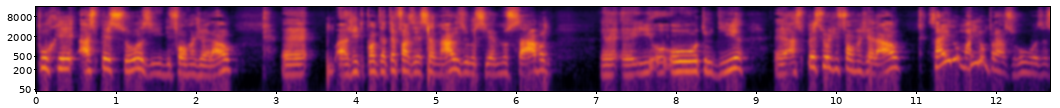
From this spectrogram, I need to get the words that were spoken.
Porque as pessoas, e de forma geral, é, a gente pode até fazer essa análise, Luciano, no sábado é, é, e, ou, ou, outro dia, é, as pessoas, de forma geral, saíram, saíram para as ruas,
